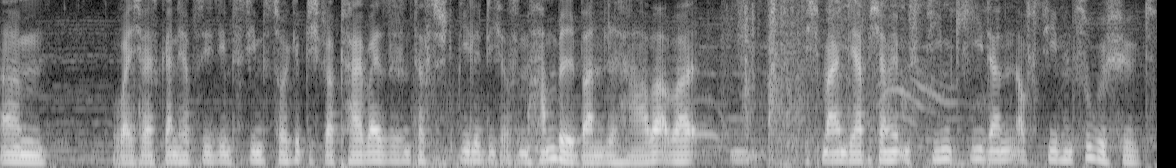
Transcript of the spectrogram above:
Ähm, wobei ich weiß gar nicht, ob es die im Steam-Store gibt. Ich glaube, teilweise sind das Spiele, die ich aus dem Humble-Bundle habe, aber ich meine, die habe ich ja mit dem Steam-Key dann auf Steam hinzugefügt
